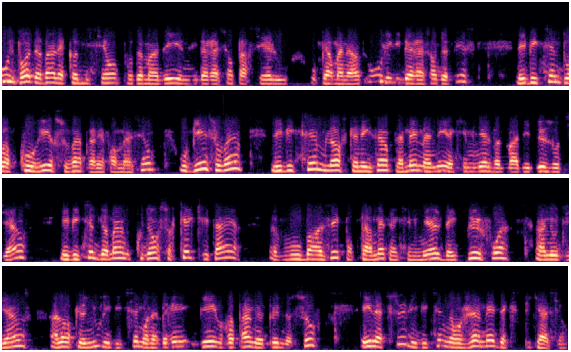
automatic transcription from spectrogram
ou il va devant la commission pour demander une libération partielle ou, permanente, ou les libérations d'office, les victimes doivent courir souvent après l'information, ou bien souvent, les victimes, lorsqu'un exemple, la même année, un criminel va demander deux audiences, les victimes demandent, coudon, sur quels critères vous vous basez pour permettre à un criminel d'être deux fois en audience, alors que nous, les victimes, on aimerait bien reprendre un peu notre souffle. Et là-dessus, les victimes n'ont jamais d'explication.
